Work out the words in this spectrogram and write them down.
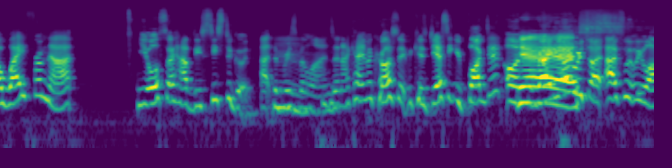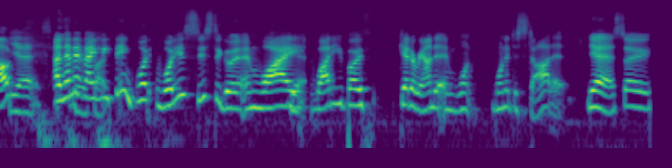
away from that. You also have this sisterhood at the Mm. Brisbane Lions, and I came across it because Jesse, you plugged it on the radio, which I absolutely love. Yes. And then it made but- me think, what what is sisterhood, and why Yeah. why do you both get around it and want wanted to start it? Yeah, so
